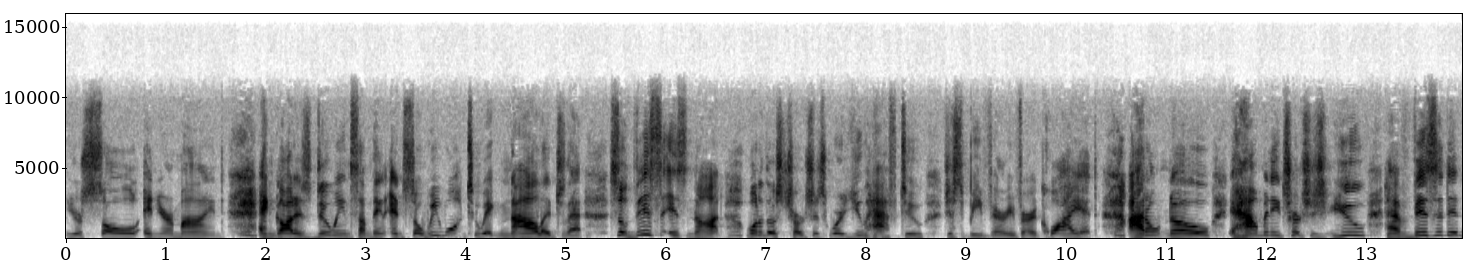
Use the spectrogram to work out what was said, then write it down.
your soul, and your mind. And God is doing something. And so we want to acknowledge that. So this is not one of those churches where you have to just be very, very quiet. I don't know how many churches you have visited,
